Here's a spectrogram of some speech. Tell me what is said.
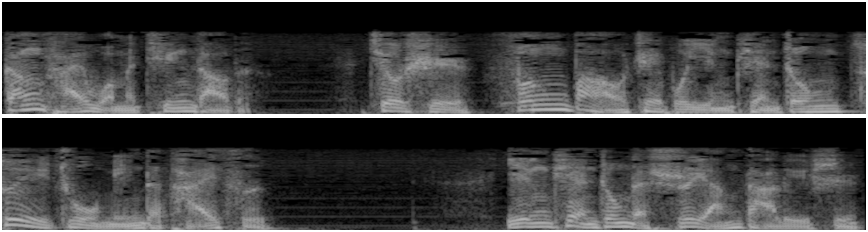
刚才我们听到的，就是《风暴》这部影片中最著名的台词。影片中的施阳大律师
